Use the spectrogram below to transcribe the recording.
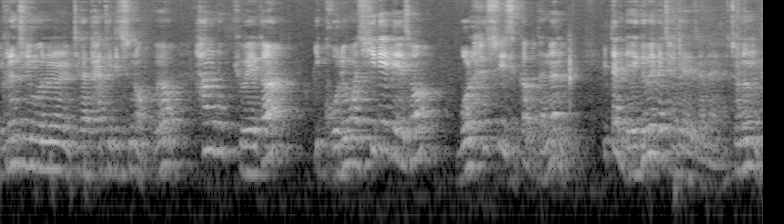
그런 질문을 제가 다 드릴 수는 없고요. 한국 교회가 이 고령화 시대에 대해서 뭘 할 수 있을까보다는 일단 내 교회가 잘 돼야 되잖아요. 저는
